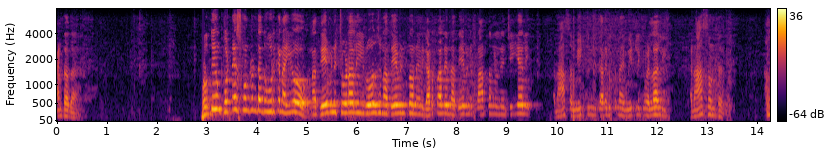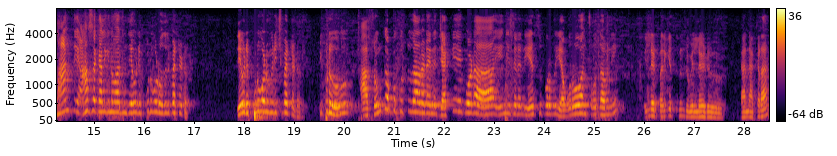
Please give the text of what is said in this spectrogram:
అంటుందా? హృదయం కొట్టేసుకుంటుంటుంది ఊరికని. అయ్యో నా దేవుని చూడాలి ఈ రోజు నా దేవునితో నేను గడపాలి నా దేవుని ప్రార్థనలు నేను చెయ్యాలి. అని ఆశ మీటింగ్ జరుగుతున్నాయి మీటింగ్కి వెళ్ళాలి. అని ఆశ ఉంటుంది. అలాంటి ఆశ కలిగిన వారిని దేవుడు ఎప్పుడు కూడా వదిలిపెట్టడు. దేవుడు ఎప్పుడు కూడా విడిచిపెట్టడు. ఇప్పుడు ఆ సొంకప్పు గుర్తుదారుడైన జక్కయ్య కూడా ఏం చేశాడంటే యేసుప్రభు ఎవరో అని చూద్దామని వెళ్ళాడు పరిగెత్తుకుంటూ వెళ్ళాడు. కానీ అక్కడ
